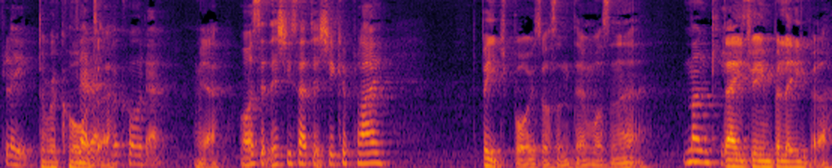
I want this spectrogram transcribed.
flute. The recorder. recorder. Yeah. What was it that she said that she could play? Beach Boys or something, wasn't it? Monkey. Daydream Believer.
